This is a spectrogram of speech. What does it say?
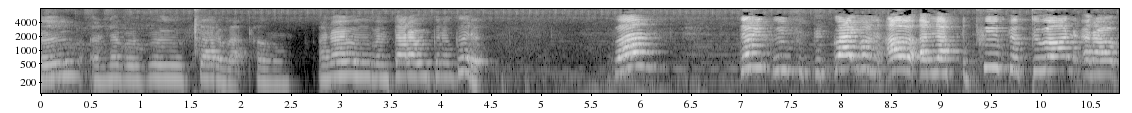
Actually. I never really thought of that poem. I never even thought I was gonna get it. Well, thank you for subscribing. I'll unlock the you're on, and I'll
